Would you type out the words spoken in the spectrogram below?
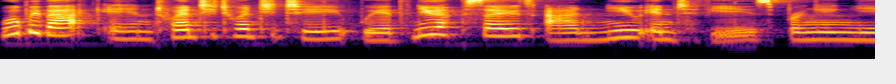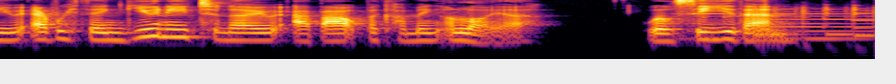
We'll be back in 2022 with new episodes and new interviews, bringing you everything you need to know about becoming a lawyer. We'll see you then.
